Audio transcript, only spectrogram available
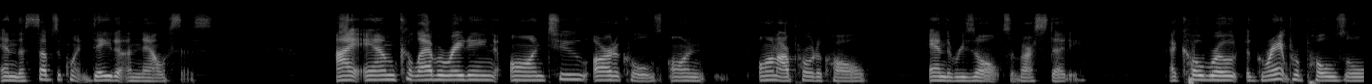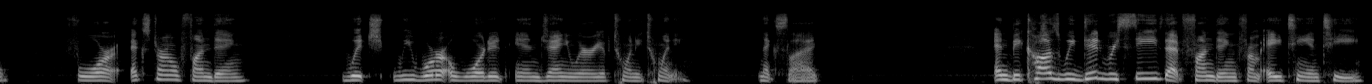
and the subsequent data analysis. I am collaborating on two articles on, on our protocol and the results of our study. I co-wrote a grant proposal for external funding, which we were awarded in January of 2020. Next slide. And because we did receive that funding from AT&T,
